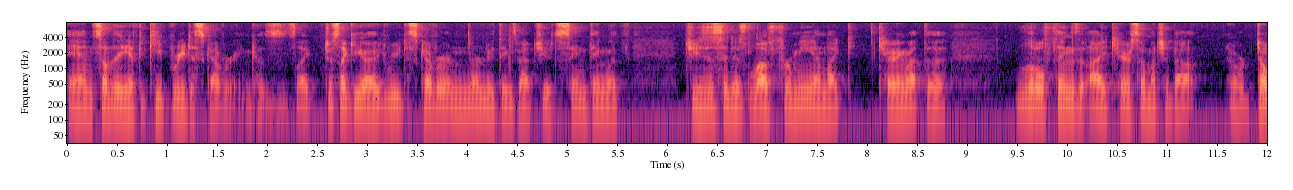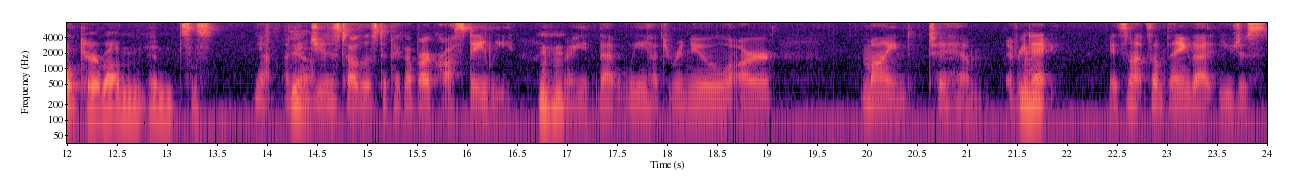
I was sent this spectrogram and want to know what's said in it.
and something you have to keep rediscovering. Because it's like just like you, I rediscover and learn new things about you. It's the same thing with Jesus and His love for me, and like caring about the little things that I care so much about or don't care about, and, and it's just, Yeah, I mean, Yeah. Jesus tells us to pick up our cross daily. hmm right? That we have to renew our mind to Him every Mhm. day. It's not something that you just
